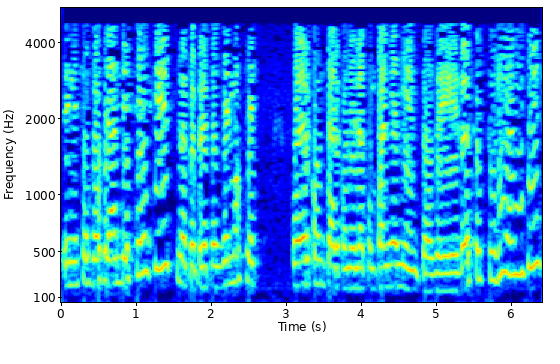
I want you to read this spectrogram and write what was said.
en esos dos grandes ejes lo que pretendemos es poder contar con el acompañamiento de dos estudiantes,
